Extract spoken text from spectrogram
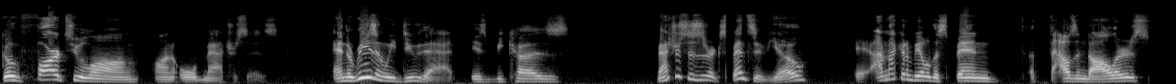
go far too long on old mattresses. And the reason we do that is because mattresses are expensive, yo. I'm not going to be able to spend a thousand dollars,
